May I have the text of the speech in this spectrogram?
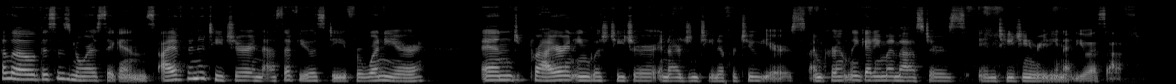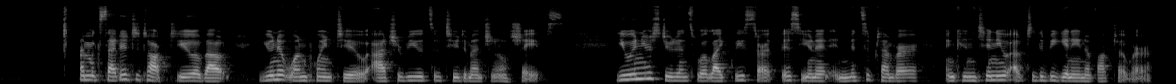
Hello, this is Nora Siggins. I have been a teacher in SFUSD for one year and prior an English teacher in Argentina for two years. I'm currently getting my master's in teaching reading at USF. I'm excited to talk to you about Unit 1.2 Attributes of Two Dimensional Shapes. You and your students will likely start this unit in mid September and continue up to the beginning of October.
